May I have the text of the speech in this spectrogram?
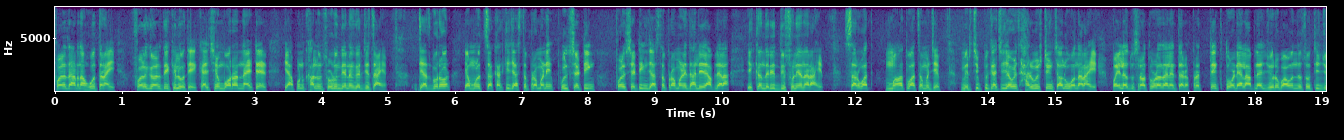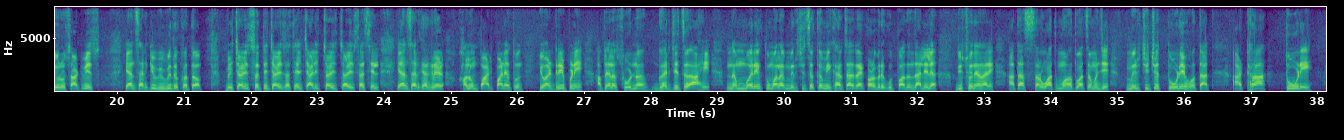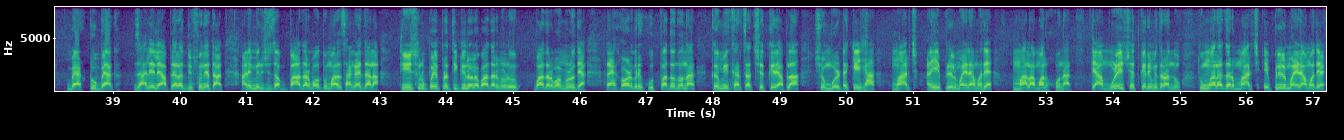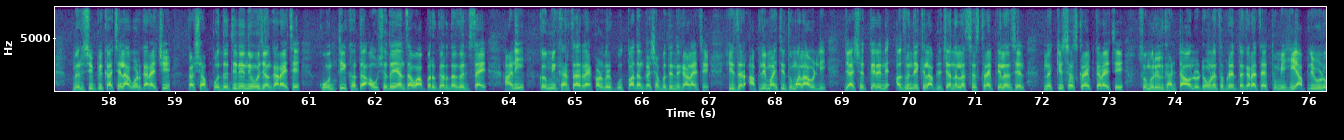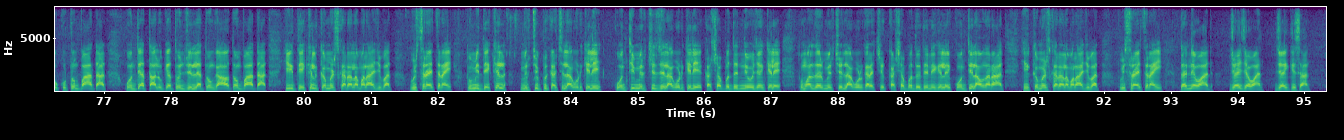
फळधारणा होत नाही. फळगळ देखील होते. कॅल्शियम बोरॉन नायट्रेट हे आपण खालून सोडून देणं गरजेचं आहे. त्याचबरोबर यामुळे चकाकी जास्त प्रमाणे फुल सेटिंग फळ सेटिंग जास्त प्रमाणे झालेले आपल्याला एकंदरीत दिसून येणार आहे. सर्वात महत्त्वाचं म्हणजे मिरची पिकाची ज्यावेळेस हार्वेस्टिंग चालू होणार आहे पहिला दुसरा तोडा झाल्यानंतर प्रत्येक तोड्याला आपल्याला झिरो बावन्न चौतीस झिरो साठ वीस यांसारखी विविध खतं बेचाळीस सत्तेचाळीस असेल चाळीस चाळीस चाळीस असेल यांसारख्या ग्रेड खालून पाट पाण्यातून किंवा ड्रिपने आपल्याला सोडणं गरजेचं आहे. नंबर एक तुम्हाला मिरचीचं कमी खर्चात रेकॉर्ड ब्रेक उत्पादन झालेलं दिसून येणार आहे. आता सर्वात महत्त्वाचं म्हणजे मिरचीचे तोडे होतात. अठरा तोडे बॅक टू बॅक झालेले आपल्याला दिसून येतात. आणि मिरचीचा बाजारभाव तुम्हाला सांगायचा झाला तीस रुपये प्रति किलोला बाजार मिळू बाजारभाव मिळू द्या. रेकॉर्ड ब्रेक उत्पादन होणार कमी खर्चात शेतकरी आपला शंभर टक्के ह्या मार्च आणि एप्रिल महिन्यामध्ये मालामाल होणार. त्यामुळे शेतकरी मित्रांनो तुम्हाला जर मार्च एप्रिल महिन्यामध्ये मिरची पिकाची लागवड करायची कशा पद्धतीने नियोजन करायचे कोणती खतं औषधं यांचा वापर करणं गरजेचं आहे आणि कमी खर्चात रेकॉर्ड ब्रेक उत्पादन कशा पद्धतीने काढायचे ही जर आपली माहिती तुम्हाला आवडली ज्या शेतकऱ्यांनी अजून देखील आपल्या चॅनलला सबस्क्राईब केलं नसेल नक्की सबस्क्राईब करायचे. समोरील घंटा आवलो ठेवण्याचा प्रयत्न करायचा आहे. तुम्ही ही आपली व्हिडिओ कुठून पाहतात कोणत्या तालुक्यातून जिल्ह्यातून गावातून पाहतात ही देखील कमेंट्स करायला मला अजिबात विसरायचं नाही. तुम्ही देखील मिरची पिकाची लागवड केली कोणती मिरचीची लागवड केली आहे कशा पद्धतीने नियोजन केलं आहे तुम्हाला जर मिरची लागवड करायची कशा पद्धतीने केलं आहे कोणती लावणार आहात ही कमेंट्स करायला मला अजिबात विसरायचं नाही. धन्यवाद. जय जवान. जय किसान.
